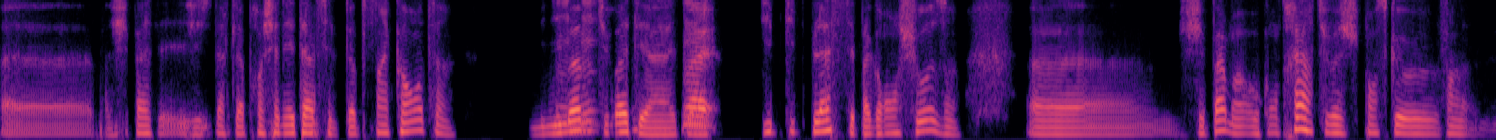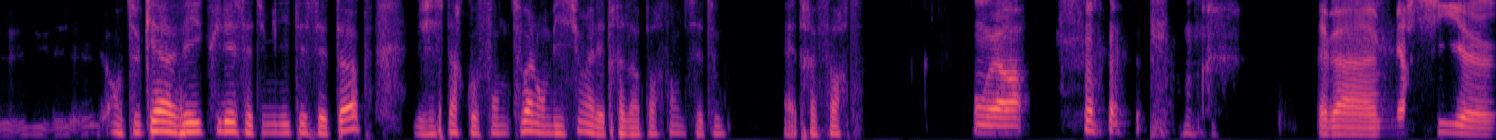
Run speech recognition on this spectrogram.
Euh, je sais pas, j'espère que la prochaine étape, c'est le top 50 minimum, mhm. tu vois, tu es à, 10 petites places, c'est pas grand chose. Euh, je sais pas, moi, au contraire, tu vois, je pense que, enfin, en tout cas, véhiculer cette humilité, c'est top. Mais j'espère qu'au fond de toi, l'ambition, elle est très importante, c'est tout. Elle est très forte. On verra. eh ben, merci euh,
